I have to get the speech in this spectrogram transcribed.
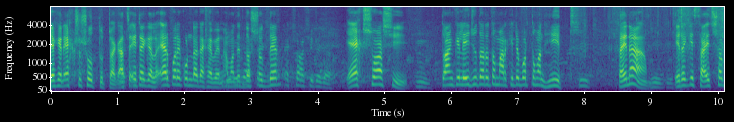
দেখেন একশো সত্তর টাকা। আচ্ছা এটা গেল। এরপরে কোনটা দেখাবেন আমাদের দর্শকদের? একশো আশি টাকা। একশো আশি। তো আঙ্কেল এই জুতাটা তো মার্কেটে বর্তমান হিট তাই না? এটা কি সাইজ সব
